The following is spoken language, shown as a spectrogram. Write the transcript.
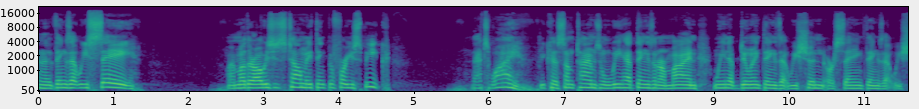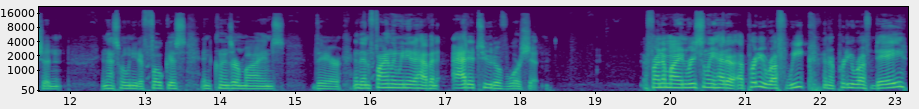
and the things that we say my mother always used to tell me, think before you speak. That's why. Because sometimes when we have things in our mind, we end up doing things that we shouldn't or saying things that we shouldn't. And that's why we need to focus and cleanse our minds there. And then finally, we need to have an attitude of worship. A friend of mine recently had a, a pretty rough week and a pretty rough day.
